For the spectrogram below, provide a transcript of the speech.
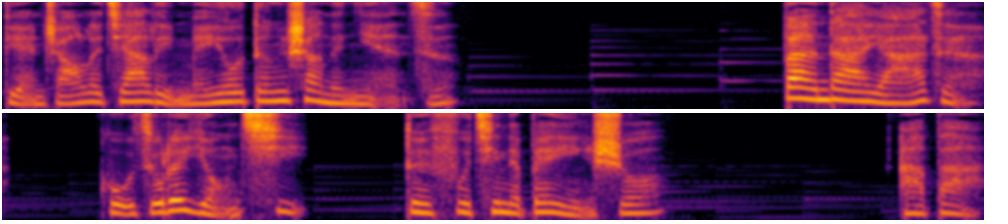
点着了家里煤油灯上的碾子，半大伢子。鼓足了勇气，对父亲的背影说：“阿爸，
